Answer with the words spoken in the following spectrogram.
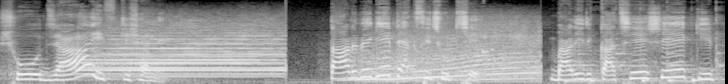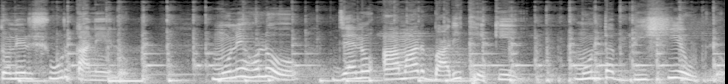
সোজা স্টেশনে। তার বেগে ট্যাক্সি ছুটছে। বাড়ির কাছে এসে কীর্তনের সুর কানে এলো। মনে হলো যেন আমার বাড়ি থেকেই। মনটা বিষিয়ে উঠল।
